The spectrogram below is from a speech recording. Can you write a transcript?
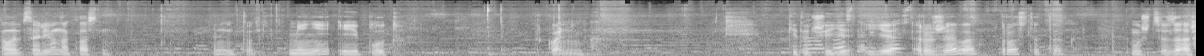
Але взагалі вона класна. Тут міні і плут. Прикольненько. Які тут ще є. Є рожева просто так. Тому що це зараз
